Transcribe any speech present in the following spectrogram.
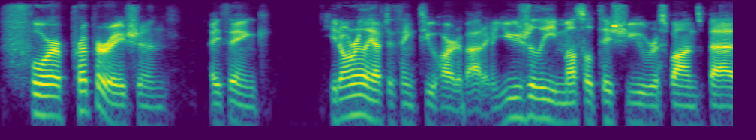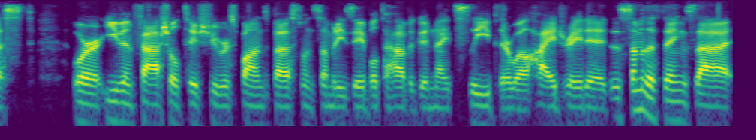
For preparation, I think you don't really have to think too hard about it. Usually, muscle tissue responds best, or even fascial tissue responds best when somebody's able to have a good night's sleep, they're well hydrated. Some of the things that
